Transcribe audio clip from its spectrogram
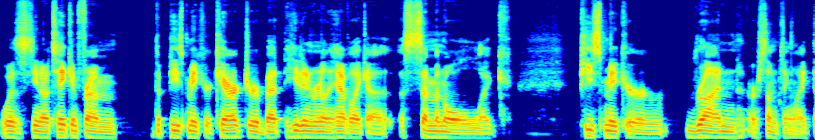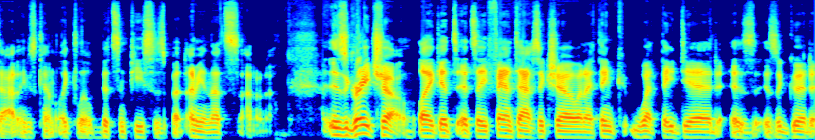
was you know taken from the peacemaker character but he didn't really have like a, a seminal like peacemaker run or something like that he was kind of like little bits and pieces but i mean that's i don't know it's a great show like it's it's a fantastic show and i think what they did is is a good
